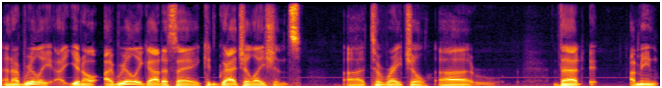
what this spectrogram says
And I really, uh, you know, I really got to say, congratulations uh, to Rachel. Uh, that, I mean,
